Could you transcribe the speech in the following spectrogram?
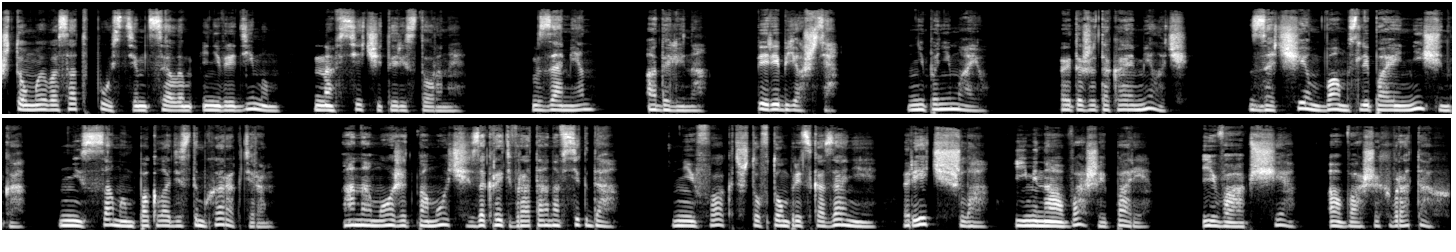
что мы вас отпустим целым и невредимым на все четыре стороны. Взамен, Аделина, перебьешься. Не понимаю. Это же такая мелочь. Зачем вам слепая нищенка не с самым покладистым характером? Она может помочь закрыть врата навсегда. Не факт, что в том предсказании речь шла именно о вашей паре. И вообще о ваших вратах.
